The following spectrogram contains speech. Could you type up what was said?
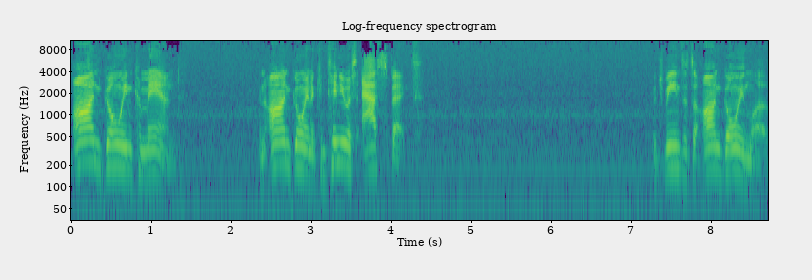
ongoing command, an ongoing, a continuous aspect, which means it's an ongoing love.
